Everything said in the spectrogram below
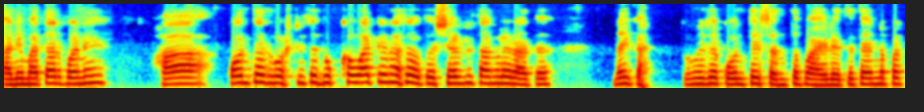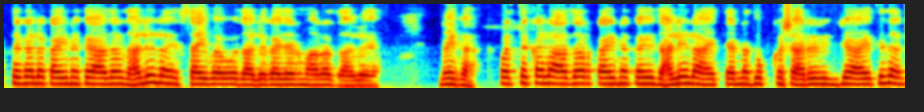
आणि म्हातारपणे हा कोणत्याच गोष्टीचं दुःख वाटेन असं होतं. शरीर चांगलं राहतं. नाही का? तुम्ही जर कोणतेही संत पाहिले तर त्यांना प्रत्येकाला काही ना काही आजार झालेला आहे. साईबाबा झाले गजानन महाराज झाले. नाही का? प्रत्येकाला आजार काही ना काही झालेला आहे. त्यांना दुःख शारीरिक जे आहे ते झालं.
